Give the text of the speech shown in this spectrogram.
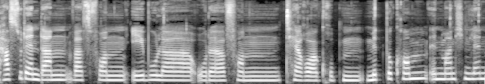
Hast du denn dann was von Ebola oder von Terrorgruppen mitbekommen in manchen Ländern?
